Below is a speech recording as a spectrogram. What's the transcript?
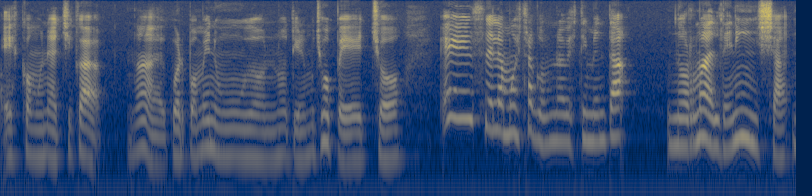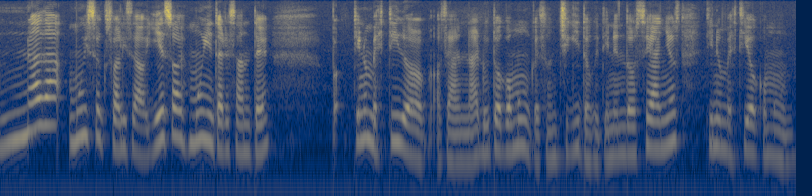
es como una chica nada, de cuerpo menudo, no tiene mucho pecho. Eh, se la muestra con una vestimenta normal, de ninja, nada muy sexualizado. Y eso es muy interesante. Tiene un vestido, o sea, Naruto común, que son chiquitos, que tienen 12 años, tiene un vestido común,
